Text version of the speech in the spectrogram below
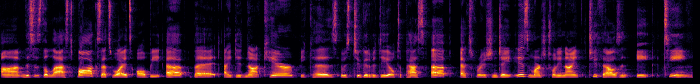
Um, this is the last box, that's why it's all beat up, but I did not care because it was too good of a deal to pass up. Expiration date is March 29th, 2018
